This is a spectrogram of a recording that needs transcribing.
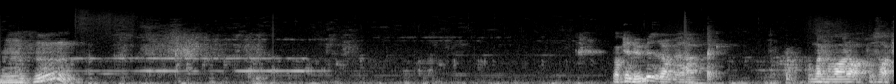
Mhm. Vad kan du bidra med då? Om man får vara rak på sak.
